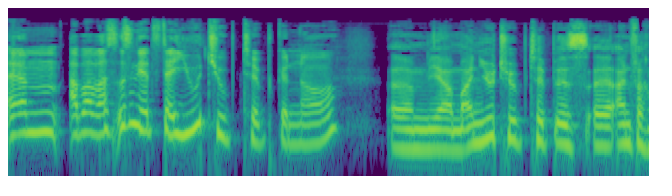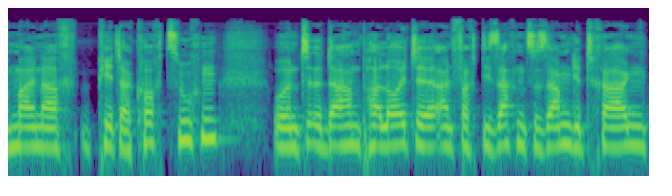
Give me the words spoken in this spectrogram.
Ähm, aber was ist denn jetzt der YouTube-Tipp genau? Ähm, ja, mein YouTube-Tipp ist äh, einfach mal nach Peter Koch suchen. Und äh, da haben ein paar Leute einfach die Sachen zusammengetragen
